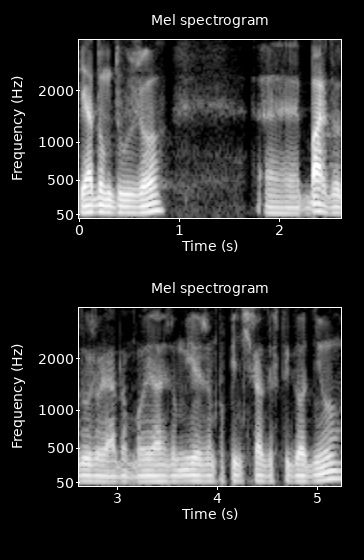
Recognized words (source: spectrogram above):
Jadą dużo, e, bardzo dużo jadą, bo jadą, jeżdżą po pięć razy w tygodniu,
